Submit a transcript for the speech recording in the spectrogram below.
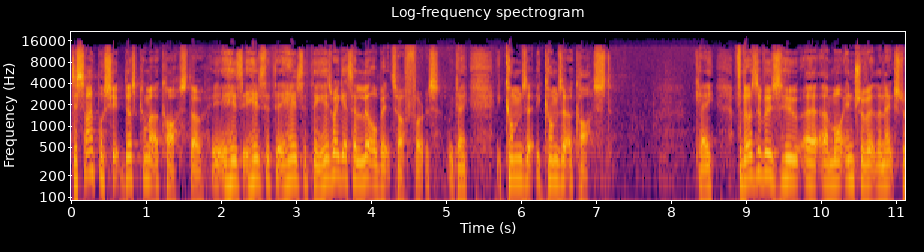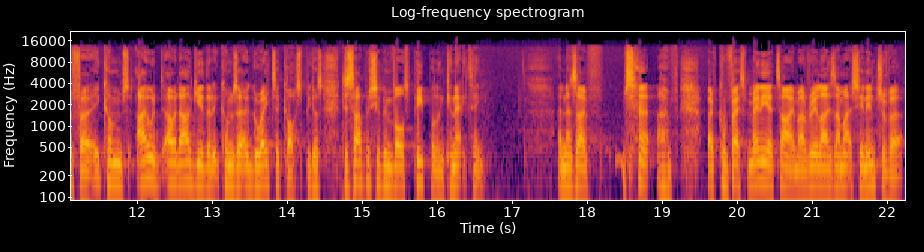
discipleship does come at a cost, though. Here's, here's, the th- here's the thing. Here's where it gets a little bit tough for us. Okay, it comes at, it comes at a cost. Okay, for those of us who are more introvert than extrovert, it comes. I would I would argue that it comes at a greater cost because discipleship involves people and connecting. And as I've I've, I've confessed many a time, I've realized I'm actually an introvert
